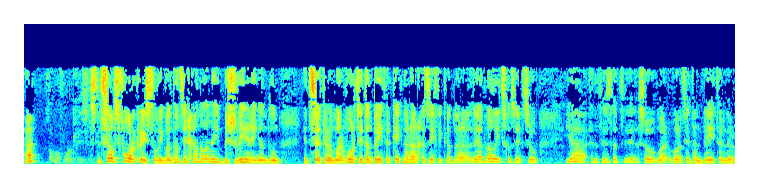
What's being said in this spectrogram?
Huh? Zelfs voor christelijk, want dan ze gaan allerlei bezweringen doen, et cetera. Maar wordt ze dan beter? Kijk naar haar gezicht, ik heb naar haar, ze had wel iets gezegd, zo, ja, dat is dat, zo, maar wordt ze dan beter, daar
